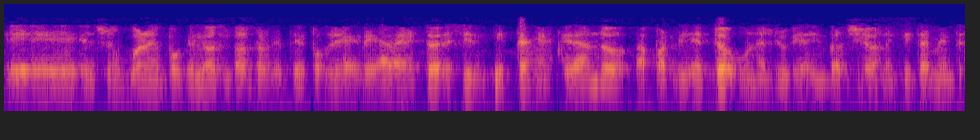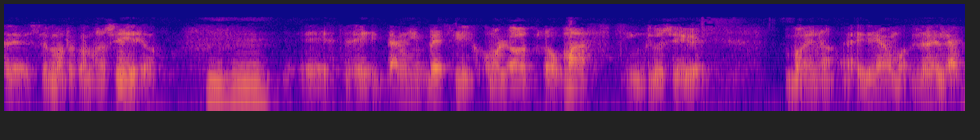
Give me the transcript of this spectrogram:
Eh, supone, porque lo, lo otro que te podría agregar a esto es decir, que están esperando a partir de esto una lluvia de inversiones, que también te debe ser reconocido. Ujú. este, tan imbécil como el otro, más inclusive. Bueno, eh, digamos, la, la-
